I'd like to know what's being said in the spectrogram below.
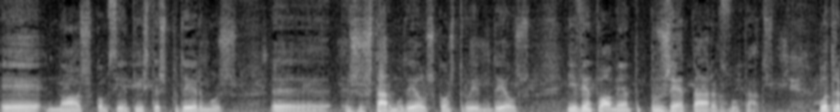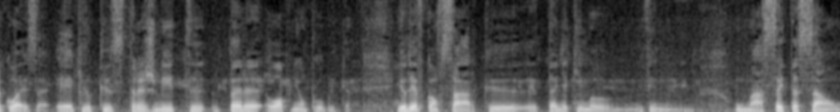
é nós, como cientistas, podermos uh, ajustar modelos, construir modelos e, eventualmente, projetar resultados. Outra coisa é aquilo que se transmite para a opinião pública. Eu devo confessar que tenho aqui uma, enfim, uma aceitação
